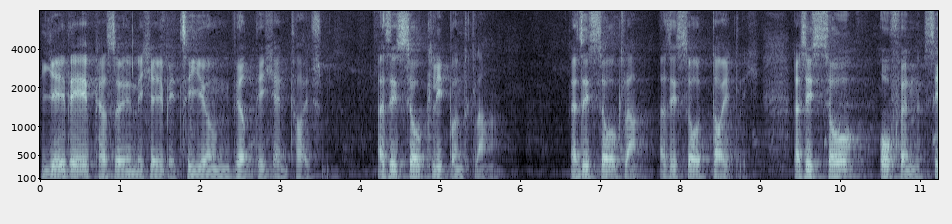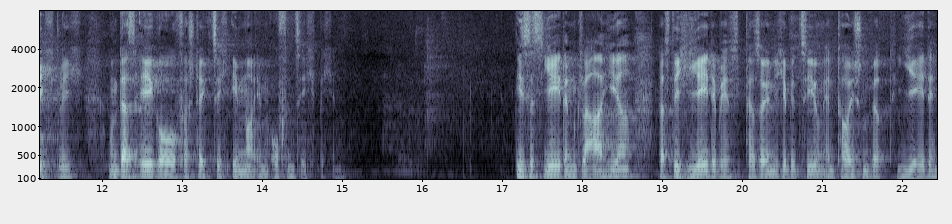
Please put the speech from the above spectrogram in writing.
Jede persönliche Beziehung wird dich enttäuschen. Es ist so klipp und klar. Es ist so klar. Es ist so deutlich. Das ist so offensichtlich. Und das Ego versteckt sich immer im Offensichtlichen. Ist es jedem klar hier, dass dich jede persönliche Beziehung enttäuschen wird? Jede?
